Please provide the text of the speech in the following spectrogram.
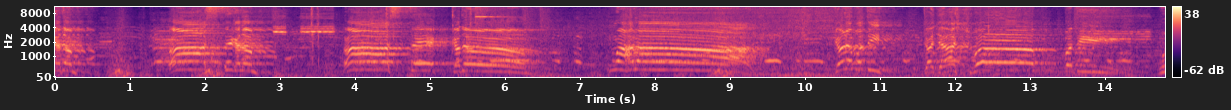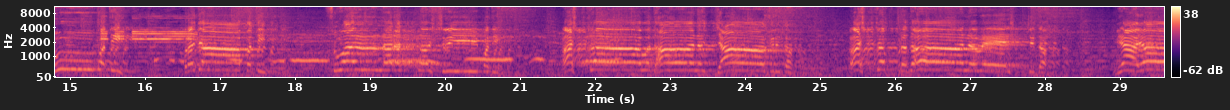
कदम आस्ते कदम आस्ते कदम महाराज गणपती गजाश्वपती भूपती प्रजापती सुवर्णरत्न श्रीपती अष्टावधान जागृत अष्टप्रधान वेष्टित न्यायालंकार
